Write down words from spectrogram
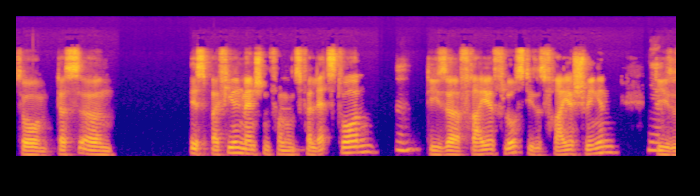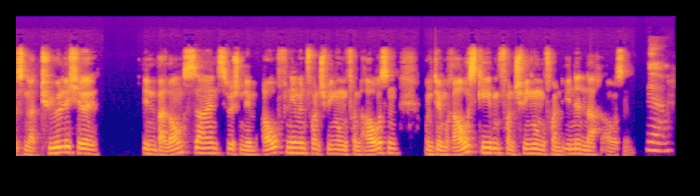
So, das ähm, ist bei vielen Menschen von uns Mhm. verletzt worden, Mhm. dieser freie Fluss, dieses freie Schwingen, Ja. dieses natürliche in Balance sein zwischen dem Aufnehmen von Schwingungen von außen und dem Rausgeben von Schwingungen von innen nach außen. Ja.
